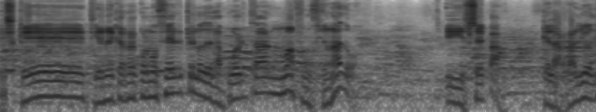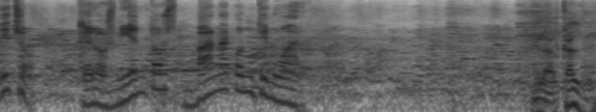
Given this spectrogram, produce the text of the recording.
es que tiene que reconocer que lo de la puerta no ha funcionado. Y sepa que la radio ha dicho que los vientos van a continuar. El alcalde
